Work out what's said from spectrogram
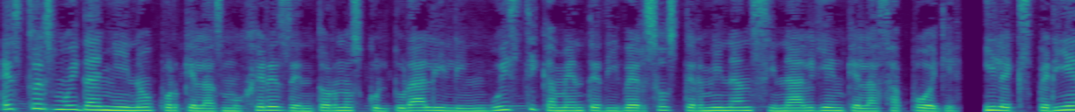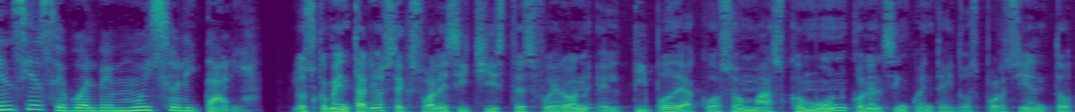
Esto es muy dañino porque las mujeres de entornos cultural y lingüísticamente diversos terminan sin alguien que las apoye, y la experiencia se vuelve muy solitaria. Los comentarios sexuales y chistes fueron el tipo de acoso más común con el 52%,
